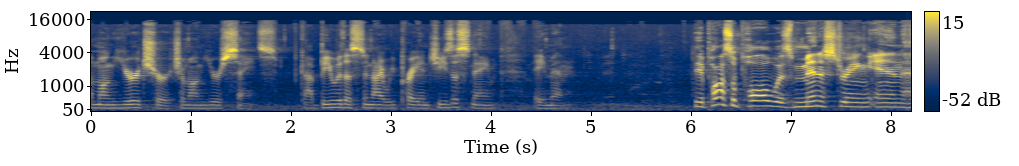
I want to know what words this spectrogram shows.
among your church, among your saints? God, be with us tonight, we pray in Jesus' name. Amen. The Apostle Paul was ministering in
